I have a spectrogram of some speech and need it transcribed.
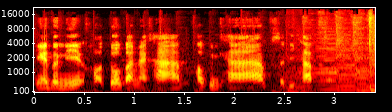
ยังไงตอนนี้ขอตัวก่อนนะครับ ขอบคุณครับ สวัสดีครับ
